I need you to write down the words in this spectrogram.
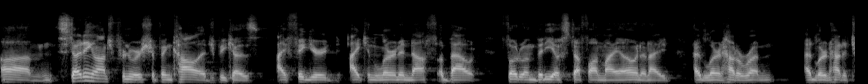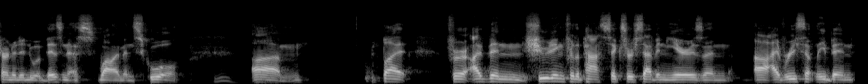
Um, studying entrepreneurship in college because I figured I can learn enough about photo and video stuff on my own, and I I'd learn how to run. I'd learn how to turn it into a business while I'm in school. Hmm. Um, but for I've been shooting for the past six or seven years, and uh, I've recently been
